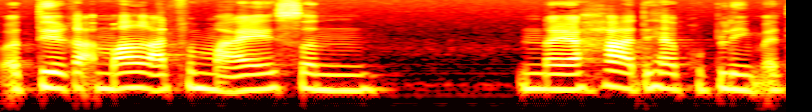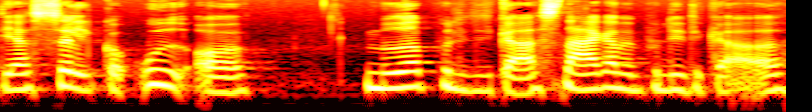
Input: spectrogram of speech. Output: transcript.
og det er meget ret for mig, sådan, når jeg har det her problem, at jeg selv går ud og møder politikere, snakker med politikere, og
